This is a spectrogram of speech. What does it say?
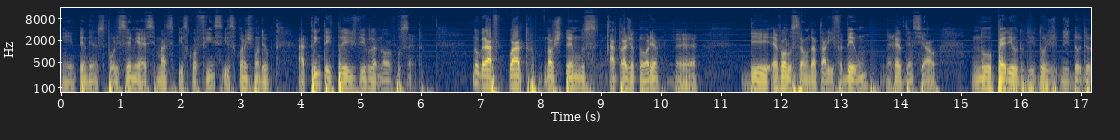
entendendo-se por ICMS mais PIS-COFINS, isso correspondeu a 33,9%. No gráfico 4, nós temos a trajetória é, de evolução da tarifa B1 né, residencial no período de, de, de, de,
